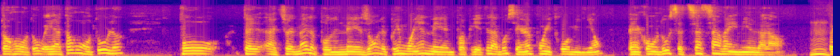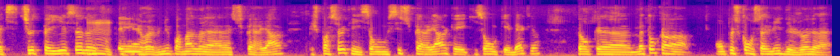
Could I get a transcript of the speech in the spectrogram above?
Toronto, et à Toronto, là, pour actuellement, pour une maison, le prix moyen de propriété là-bas, c'est 1,3 million. Puis un condo, c'est 720 000 mmh. Fait que si tu veux te payer ça, là, tu aies un revenu pas mal euh, supérieur. Puis je suis pas sûr qu'ils sont aussi supérieurs qu'ils sont au Québec. Là. Donc, euh, mettons qu'on on peut se consoler déjà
